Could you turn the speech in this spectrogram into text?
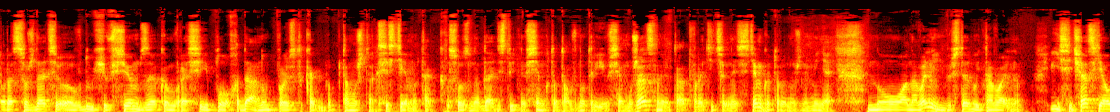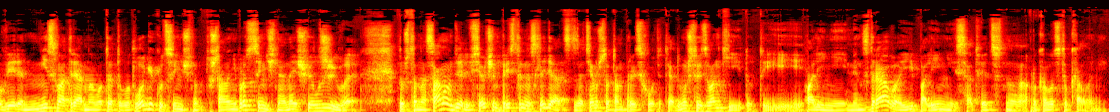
рассуждать в духе всем зэкам в России плохо. Да, ну просто как бы потому что система так создана, да, действительно, всем, кто там внутри, всем ужасно. Это отвратительная система, которую нужно менять. Но Навальный не перестает быть Навальным. И сейчас я уверен, несмотря на вот эту вот логику циничную, потому что она не просто циничная, она еще и лживая. Потому что на самом деле все очень пристально следят за тем, что там происходит. Я думаю, что и звонки идут и по линии Минздрава, и по линии, соответственно, руководства колонии.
